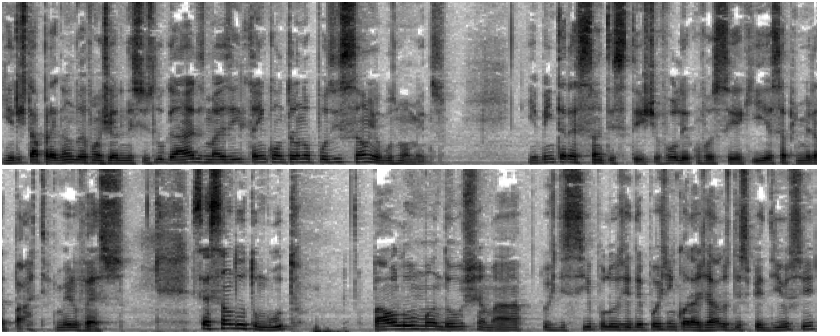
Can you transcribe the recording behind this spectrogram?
e ele está pregando o evangelho nesses lugares, mas ele está encontrando oposição em alguns momentos. E é bem interessante esse texto. Eu vou ler com você aqui essa primeira parte, primeiro verso. Sessão do tumulto. Paulo mandou chamar os discípulos e depois de encorajá-los despediu-se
